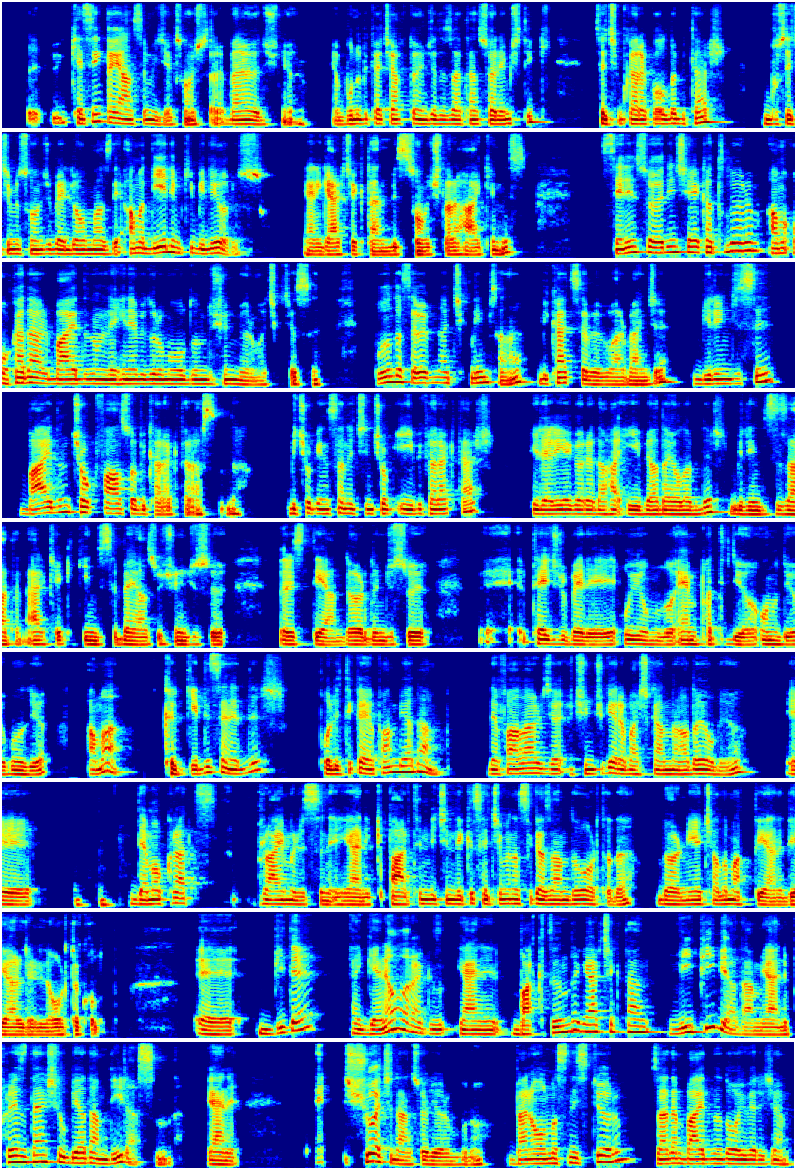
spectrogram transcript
kesinlikle yansımayacak sonuçlara. Ben öyle düşünüyorum. Ya bunu birkaç hafta önce de zaten söylemiştik. Seçim karakolda biter. Bu seçimin sonucu belli olmaz diye. Ama diyelim ki biliyoruz. Yani gerçekten biz sonuçlara hakimiz. Senin söylediğin şeye katılıyorum ama o kadar Biden'ın lehine bir durum olduğunu düşünmüyorum açıkçası. Bunun da sebebini açıklayayım sana. Birkaç sebebi var bence. Birincisi Biden çok falso bir karakter aslında. Birçok insan için çok iyi bir karakter. Hillary'e göre daha iyi bir aday olabilir. Birincisi zaten erkek, ikincisi beyaz, üçüncüsü Hristiyan, dördüncüsü e, tecrübeli, uyumlu, empati diyor, onu diyor, bunu diyor. Ama 47 senedir politika yapan bir adam. Defalarca üçüncü kere başkanlığa aday oluyor. Ee, Demokrat primary'sini yani partinin içindeki seçimi nasıl kazandığı ortada. Bernie'ye çalım attı yani diğerleriyle ortak olup. Ee, bir de yani genel olarak yani baktığında gerçekten VP bir adam yani presidential bir adam değil aslında. Yani e, şu açıdan söylüyorum bunu. Ben olmasını istiyorum. Zaten Biden'a da oy vereceğim.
